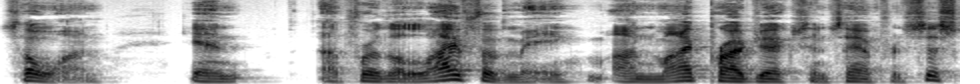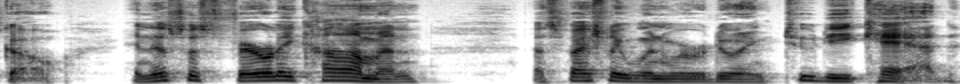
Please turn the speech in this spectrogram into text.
so on. And uh, for the life of me, on my projects in San Francisco, and this was fairly common, especially when we were doing 2D CAD,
